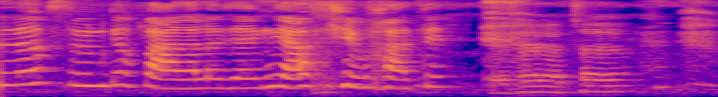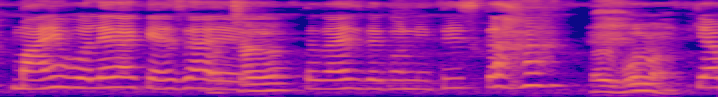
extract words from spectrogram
लोग सुन के पागल हो जाएंगे आपकी बातें कैसा है अच्छा है माही बोलेगा कैसा है अच्छा है? तो गाइस देखो नीतीश का अरे बोल ना क्या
